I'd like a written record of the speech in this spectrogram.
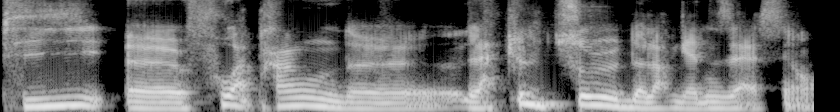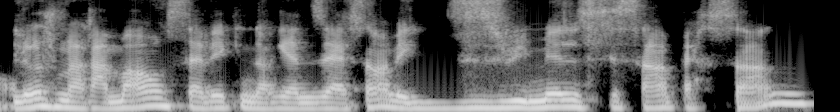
Puis, euh, faut apprendre euh, la culture de l'organisation. Là, je me ramasse avec une organisation avec 18 600 personnes,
